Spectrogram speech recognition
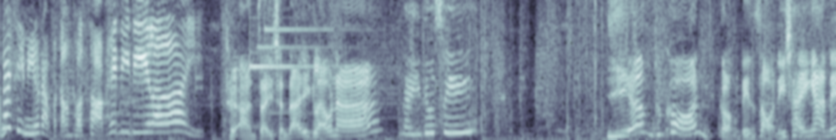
และทีนี้เราก็ต้องทดสอบให้ดีๆเลย เธออ่านใจฉันได้อีกแล้วนะ ไหนดูสิ เยี่ยมทุกคนกล่องดินสอนี้ใช้งานได้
